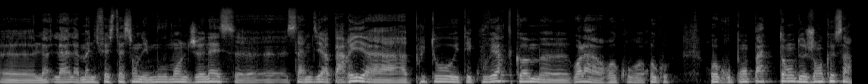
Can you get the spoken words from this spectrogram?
Euh, la, manifestation des mouvements de jeunesse euh, samedi à Paris a, plutôt été couverte comme voilà regroupant pas tant de gens que ça.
